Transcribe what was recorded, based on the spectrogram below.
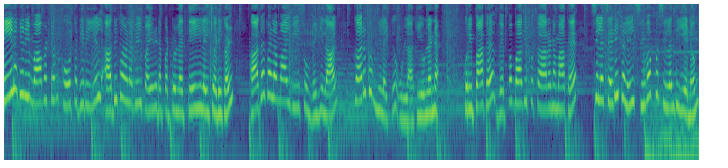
நீலகிரி மாவட்டம் கோத்தகிரியில் அதிக அளவில் பயிரிடப்பட்டுள்ள தேயிலை செடிகள் அதகலமாய் வீசும் வெயிலால் கருகும் நிலைக்கு உள்ளாகியுள்ளன. குறிப்பாக வெப்ப பாதிப்பு காரணமாக சில செடிகளில் சிவப்பு சிலந்தி எனும்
